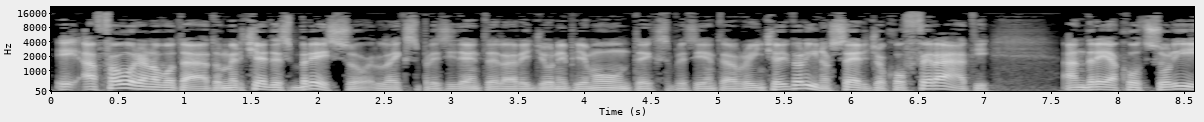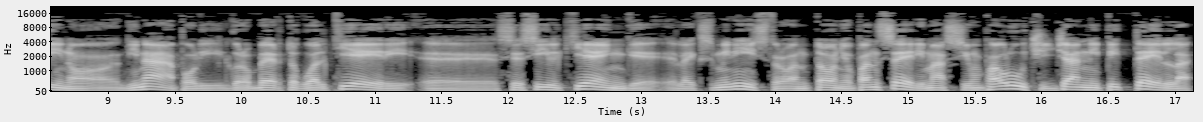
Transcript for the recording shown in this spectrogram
E a favore hanno votato Mercedes Bresso, l'ex presidente della regione Piemonte, ex presidente della provincia di Torino, Sergio Cofferati, Andrea Cozzolino di Napoli, Roberto Gualtieri, eh, Cecil Chienghe, l'ex ministro, Antonio Panzeri, Massimo Paolucci, Gianni Pittella,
